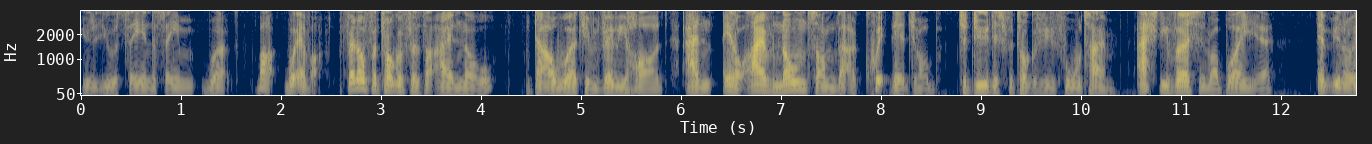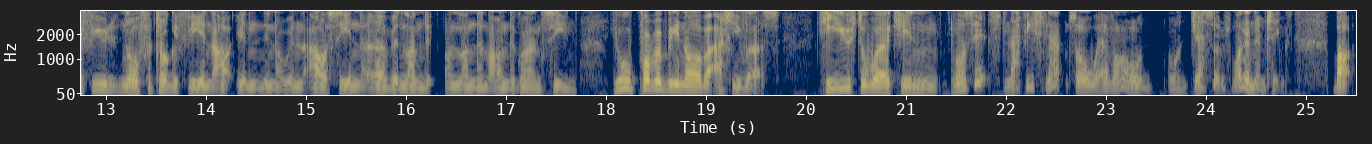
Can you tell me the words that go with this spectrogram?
you you would say in the same work, but whatever. Fellow photographers that I know that are working very hard, and you know, I've known some that have quit their job to do this photography full time. Ashley versus my boy, yeah. If you know, if you know photography in our in you know in our scene, the urban London on London underground scene, you'll probably know about Ashley Verse. He used to work in was it Snappy Snaps or whatever or or Jessops, one of them things. But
